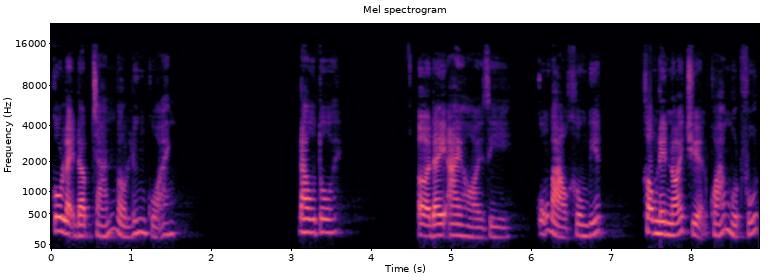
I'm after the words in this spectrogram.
cô lại đập chán vào lưng của anh. Đau tôi. Ở đây ai hỏi gì, cũng bảo không biết. Không nên nói chuyện quá một phút.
